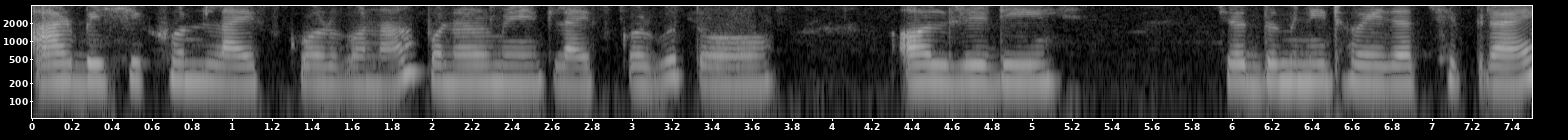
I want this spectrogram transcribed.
আর বেশিক্ষণ লাইভ করব না। ১৫ মিনিট লাইভ করব। তো অলরেডি ১৪ মিনিট হয়ে যাচ্ছে প্রায়।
